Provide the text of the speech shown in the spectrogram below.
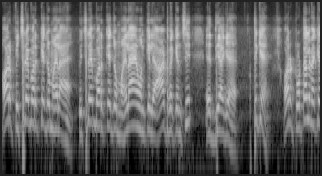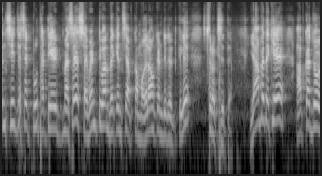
और पिछड़े वर्ग के जो महिलाएँ हैं, पिछड़े वर्ग के जो महिलाएँ हैं, उनके लिए आठ वैकेंसी दिया गया है। ठीक है? और टोटल वैकेंसी जैसे 238 में से 71 वैकेंसी आपका महिलाओं कैंडिडेट के लिए सुरक्षित है। यहाँ पे देखिए, आपका जो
